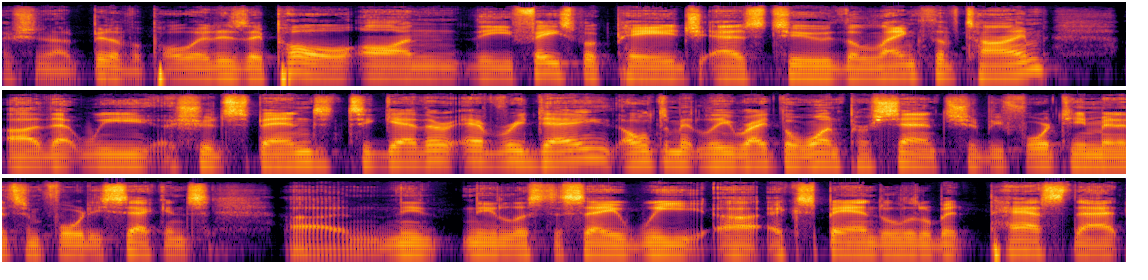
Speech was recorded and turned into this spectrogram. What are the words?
actually not a bit of a poll. It is a poll on the Facebook page as to the length of time uh, that we should spend together every day. Ultimately, right, the one percent should be 14 minutes and 40 seconds. Uh, need, needless to say, we uh, expand a little bit past that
